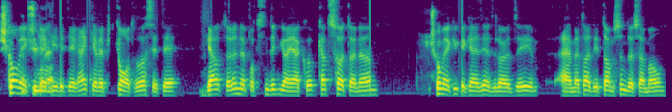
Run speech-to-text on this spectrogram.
Je suis convaincu qu'avec les vétérans qui n'avaient plus de contrat, c'était Regarde, tu as une opportunité de gagner la Coupe. Quand tu seras autonome, je suis convaincu que le Canadien a dû leur dire, à, mettons, à des Thompson de ce monde,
